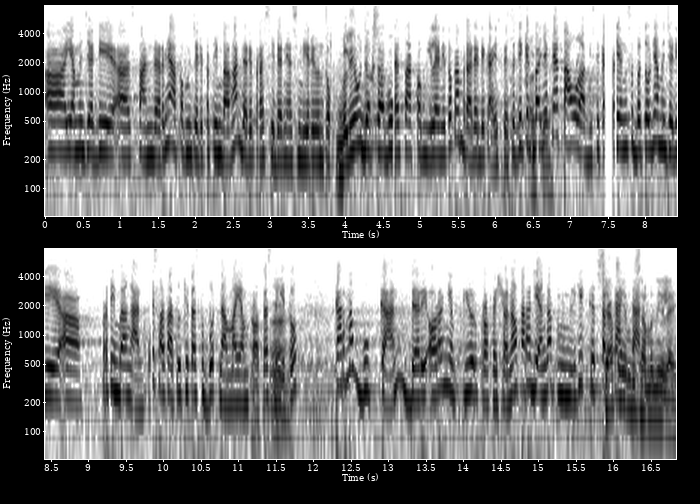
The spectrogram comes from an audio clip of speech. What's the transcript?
Uh, yang menjadi uh, standarnya atau menjadi pertimbangan dari presidennya sendiri untuk beliau jaksa agung saat pemilihan itu kan berada di KSP sedikit okay. banyaknya tahu lah bisik yang sebetulnya menjadi uh, pertimbangan salah satu kita sebut nama yang protes uh. begitu karena bukan dari orang yang pure profesional karena dianggap memiliki keterkaitan. Siapa yang bisa menilai?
